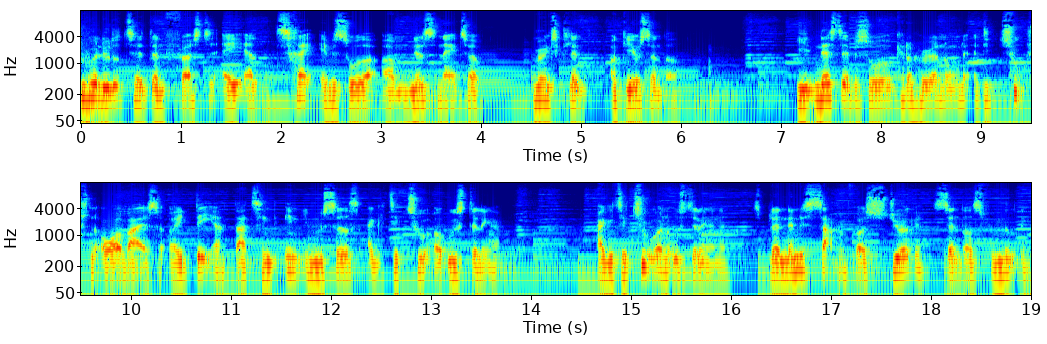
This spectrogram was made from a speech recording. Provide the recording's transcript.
Du har lyttet til den første af i alt tre episoder om Niels Natop, Møns Klint og Geocenteret. I næste episode kan du høre nogle af de tusind overvejelser og idéer, der er tænkt ind i museets arkitektur og udstillinger. Arkitekturen og udstillingerne spiller nemlig sammen for at styrke centrets formidling.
